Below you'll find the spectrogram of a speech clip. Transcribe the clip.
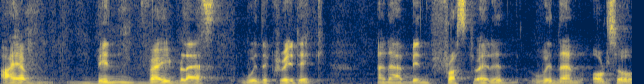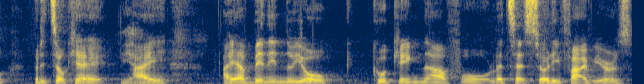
I have been very blessed with the critic and I've been frustrated with them also, but it's okay. Yeah. I, I have been in New York cooking now for, let's say, 35 years,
